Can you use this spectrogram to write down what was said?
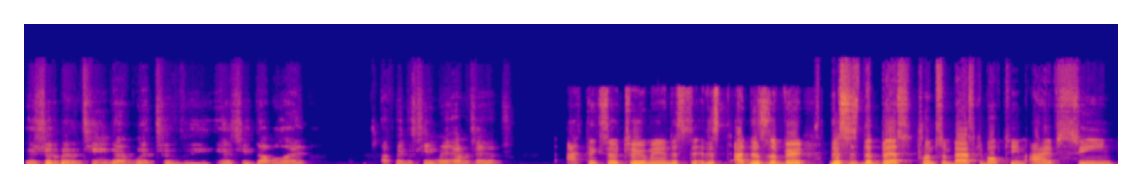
it should have been a team that went to the NCAA. I think this team may have a chance. I think so too, man. This this this is a very this is the best Clemson basketball team I have seen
